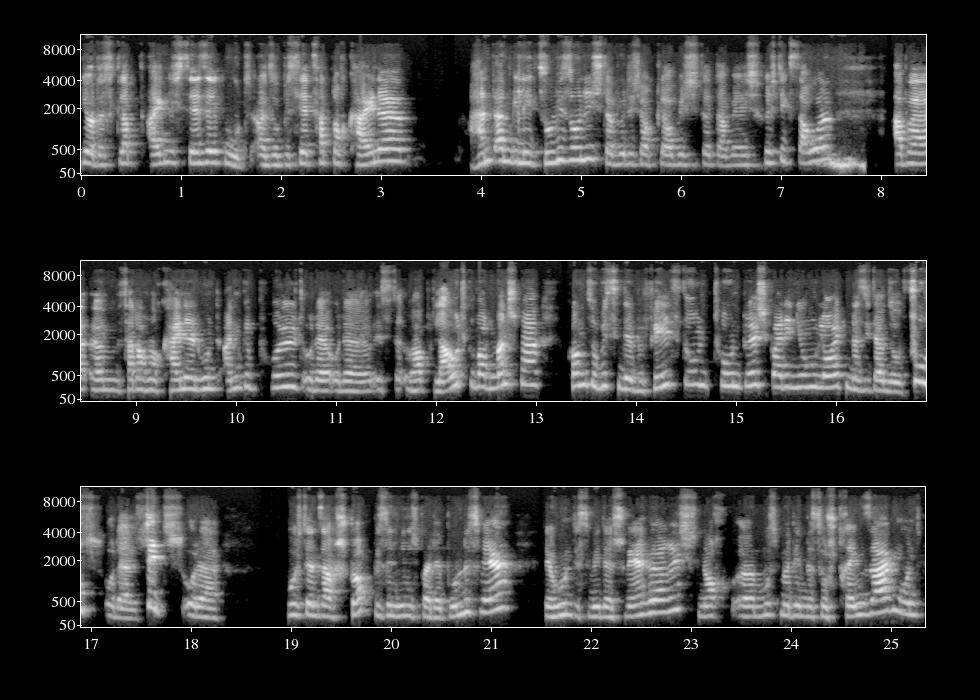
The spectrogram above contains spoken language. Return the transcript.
ja, das klappt eigentlich sehr, sehr gut. Also bis jetzt hat noch keiner Hand angelegt, sowieso nicht. Da würde ich auch, glaube ich, da, da wäre ich richtig sauer. Mhm. Aber ähm, es hat auch noch keiner einen Hund angebrüllt oder, oder ist überhaupt laut geworden. Manchmal kommt so ein bisschen der Befehlston durch bei den jungen Leuten, dass sie dann so Fuß oder Sitz oder wo ich dann sage, stopp, wir sind hier nicht bei der Bundeswehr. Der Hund ist weder schwerhörig, noch äh, muss man dem das so streng sagen. Und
